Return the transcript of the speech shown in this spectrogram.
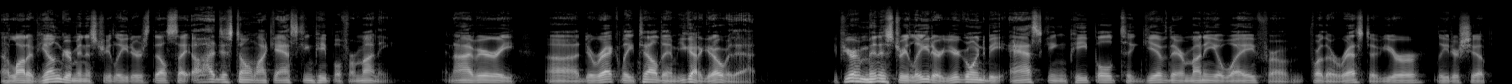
a lot of younger ministry leaders, they'll say, Oh, I just don't like asking people for money. And I very uh, directly tell them, You got to get over that if you're a ministry leader, you're going to be asking people to give their money away from, for the rest of your leadership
